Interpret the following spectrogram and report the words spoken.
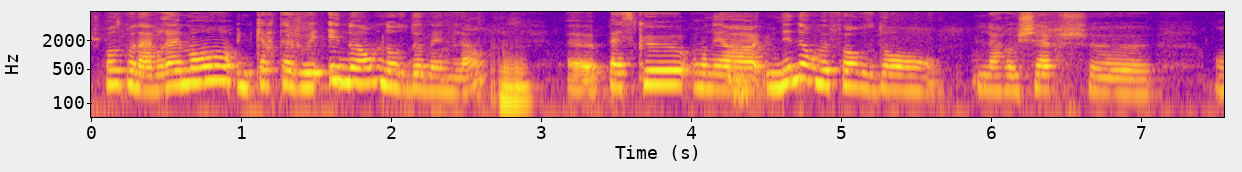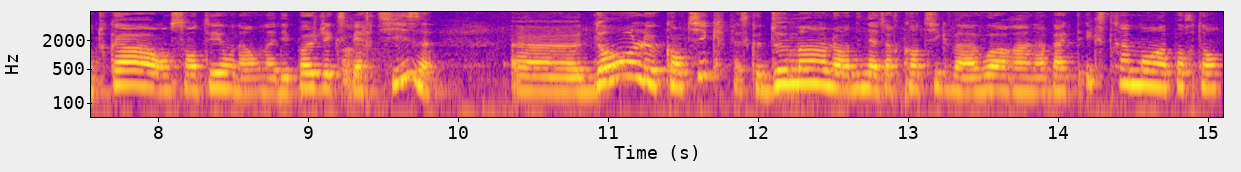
Je pense qu'on a vraiment une carte à jouer énorme dans ce domaine-là, Mhm. euh, parce qu'on a une énorme force dans la recherche, en tout cas en santé, on a, on a des poches d'expertise. Euh, dans le quantique, parce que demain l'ordinateur quantique va avoir un impact extrêmement important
